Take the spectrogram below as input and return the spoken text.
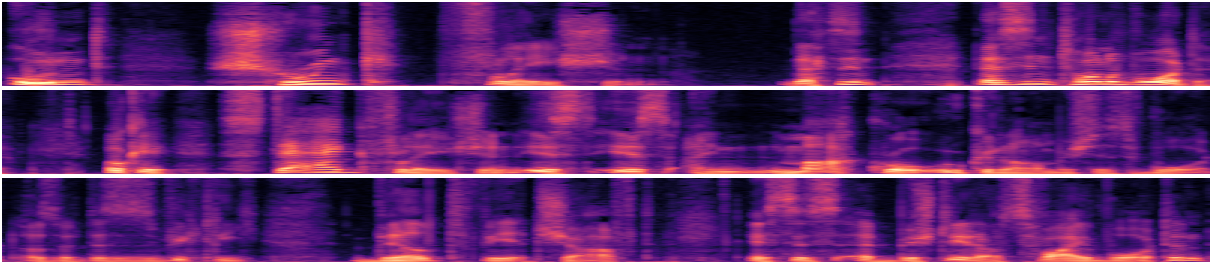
und Shrinkflation. Das sind, das sind tolle Worte. Okay, Stagflation ist, ist ein makroökonomisches Wort. Also das ist wirklich Weltwirtschaft. Es ist, äh, besteht aus zwei Worten.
